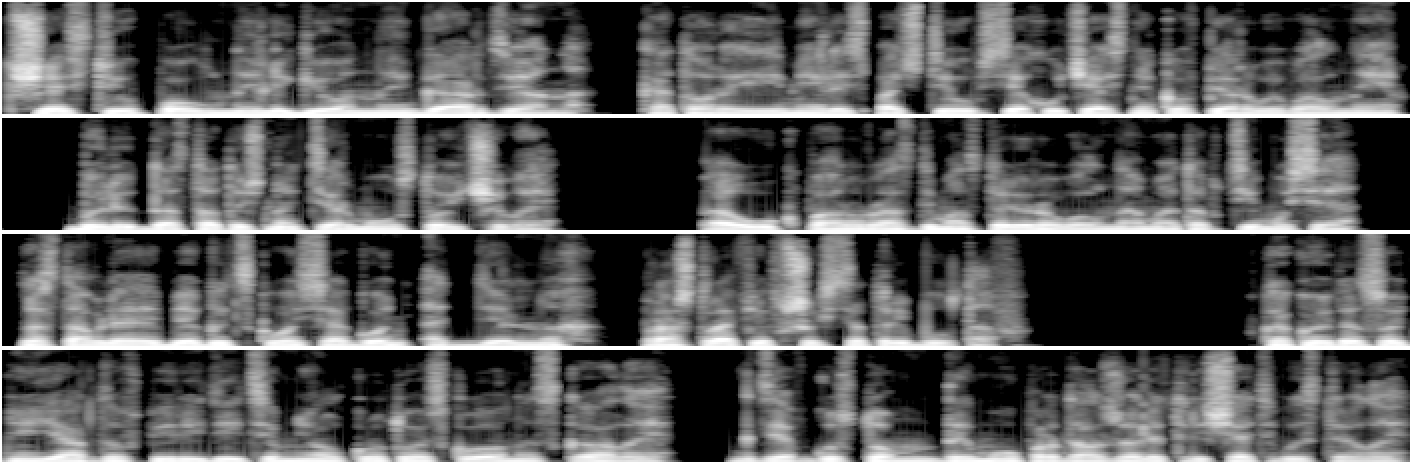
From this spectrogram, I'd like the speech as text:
К счастью, полный легионный гардиан, которые имелись почти у всех участников первой волны, были достаточно термоустойчивы. Паук пару раз демонстрировал нам это в Тимусе, заставляя бегать сквозь огонь отдельных, проштрафившихся трибутов. В какой-то сотне ярдов впереди темнел крутой склон и скалы, где в густом дыму продолжали трещать выстрелы.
